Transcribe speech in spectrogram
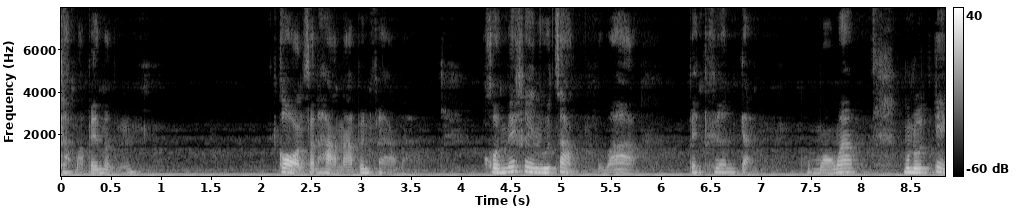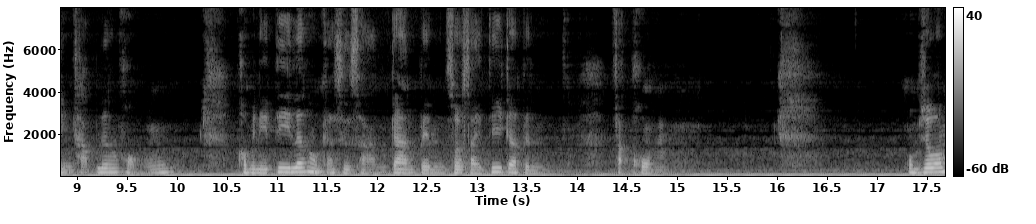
กลับมาเป็นเหมือน ก่อนสถานะเป็นแฟนนะคนไม่เคยรู้จักหรือว่าเป็นเพื่อนกัน ผมมองว่ามนุษย์เก่งครับเรื่องของ community เรื่องของการสื่อสารการเป็น society การเป็นสังคม ผมเชื่อว่า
